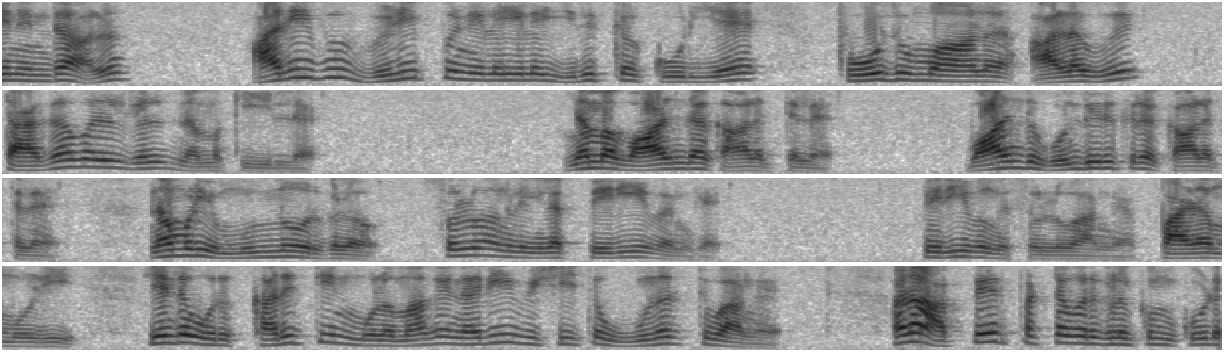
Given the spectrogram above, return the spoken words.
ஏனென்றால் அறிவு விழிப்பு நிலையில் இருக்கக்கூடிய போதுமான அளவு தகவல்கள் நமக்கு இல்லை. நம்ம வாழ்ந்த காலத்தில் வாழ்ந்து கொண்டிருக்கிற காலத்தில் நம்முடைய முன்னோர்களோ சொல்லுவாங்க இல்லைங்களா பெரியவங்க. பெரியவங்க சொல்லுவாங்க பழமொழி என்ற ஒரு கருத்தின் மூலமாக நிறைய விஷயத்தை உணர்த்துவாங்க. ஆனால் அப்பேற்பட்டவர்களுக்கும் கூட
